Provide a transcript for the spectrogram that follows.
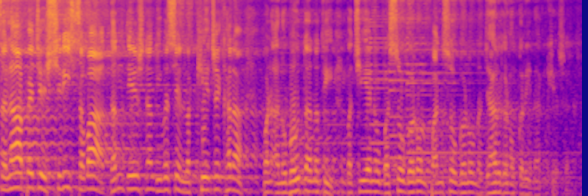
સલાહ આપે છે, શ્રી સભા ધનતેરસના દિવસે લખીએ છે ખરા, પણ અનુભવતા નથી. પછી એનું બસો ગણું પાંચસો ગણું હજાર ગણું કરી નાખીએ છે.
